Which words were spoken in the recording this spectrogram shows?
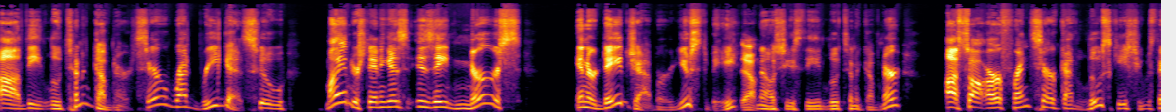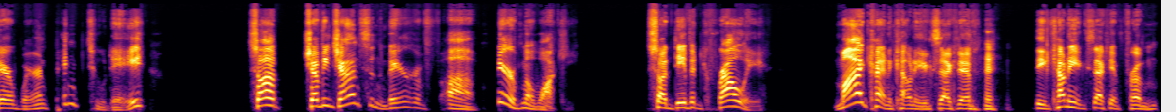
Uh, the lieutenant governor, Sara Rodriguez, who my understanding is is a nurse in her day job, or used to be. Yeah. Now she's the lieutenant governor. Uh, saw our friend Sarah Godlewski. She was there wearing pink today. Saw Chevy Johnson, the mayor of uh, mayor of Milwaukee. Saw David Crowley, my kind of county executive, the county executive from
